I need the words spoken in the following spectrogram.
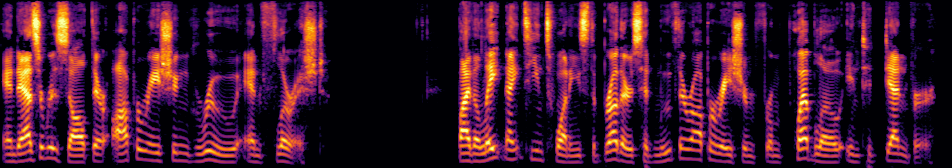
And as a result, their operation grew and flourished. By the late 1920s, the brothers had moved their operation from Pueblo into Denver.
